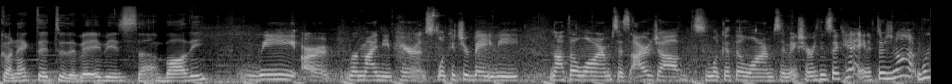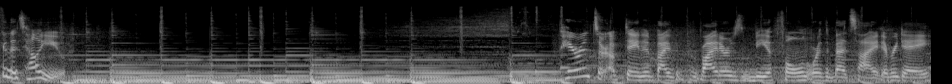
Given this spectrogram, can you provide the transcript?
connected to the baby's uh, body. We are reminding parents, look at your baby, not the alarms. It's our job to look at the alarms and make sure everything's okay. And if there's not, we're going to tell you. Are updated by the providers via phone or the bedside every day.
